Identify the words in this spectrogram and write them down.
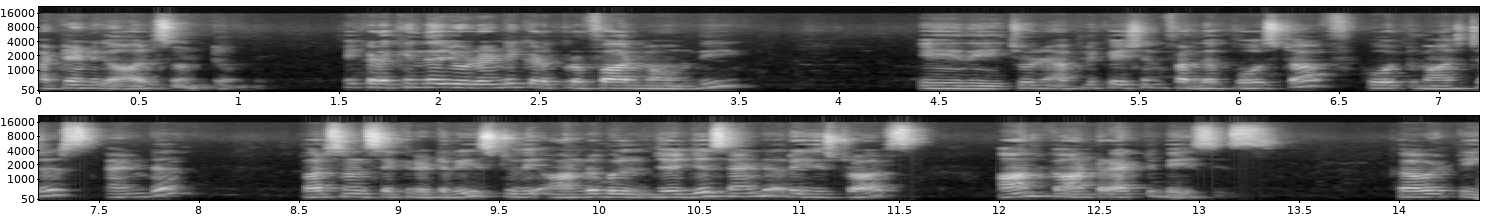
అటెండ్ కావాల్సి ఉంటుంది. ఇక్కడ కింద చూడండి ఇక్కడ ప్రొఫార్మా ఉంది. ఇది చూడండి application for the post of court masters and personal secretaries to the honourable judges and registrars on contract basis కాబట్టి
